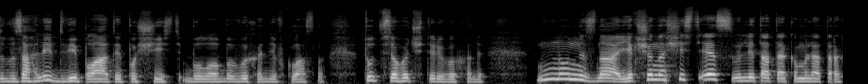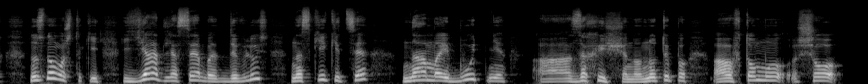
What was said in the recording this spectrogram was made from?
взагалі дві плати по 6 було би виходів класно. Тут всього 4 виходи. Ну, не знаю. Якщо на 6С літати акумуляторах, ну знову ж таки, я для себе дивлюсь, наскільки це на майбутнє а, захищено. Ну, типу, а, в тому, що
